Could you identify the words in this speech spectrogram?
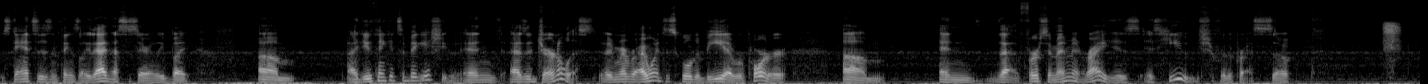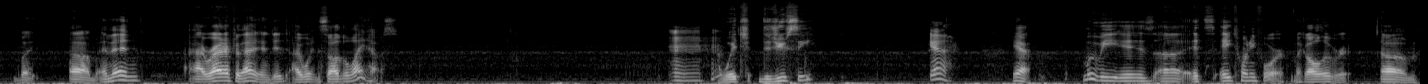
stances and things like that necessarily but um i do think it's a big issue. And as a journalist I remember i went to school to be a reporter um and that first amendment right is is huge for the press. So but um and then uh, right after that ended i went and saw the lighthouse. Hmm which did you see? Yeah. yeah. Movie is uh it's a24 like all over it um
